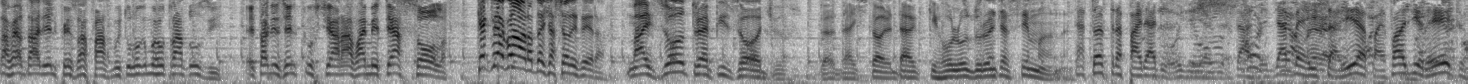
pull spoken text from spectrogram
Na verdade, ele fez uma fase muito longa, mas eu traduzi. Ele tá dizendo que o Ceará vai meter a sola. O que, que vem agora, Dejaci Oliveira? Mais outro episódio da, da história da, que rolou durante a semana. Tá todo atrapalhado hoje, já, tá, já bem isso aí, rapaz, fala direito.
